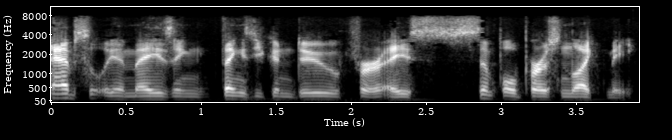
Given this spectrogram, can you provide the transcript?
absolutely amazing things you can do for a simple person like me.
